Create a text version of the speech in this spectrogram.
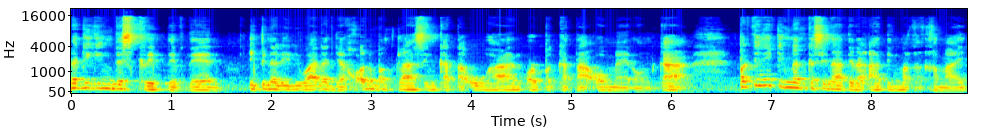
nagiging descriptive din. Ipinaliliwanag niya kung ano bang klaseng katauhan or pagkatao meron ka. Pag tinitingnan kasi natin ang ating makakamay,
